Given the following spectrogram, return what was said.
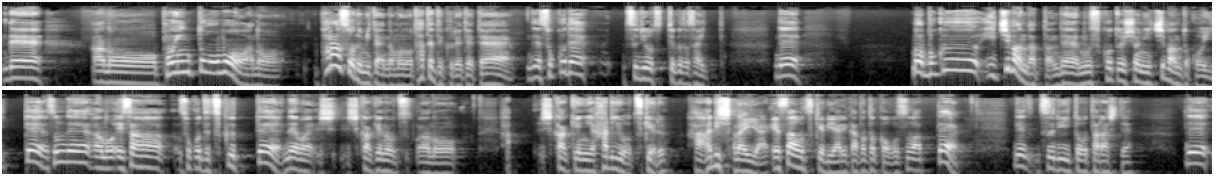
で、あの、ポイントをもう、あの、パラソルみたいなものを立ててくれてて、で、そこで釣りを釣ってくださいって。で、まあ僕一番だったんで、息子と一緒に一番とこ行って、そんで、あの、餌、そこで作って、で、まあ、仕掛けの、あの、仕掛けに針をつける？針じゃないや、餌をつけるやり方とかを教わって、で、釣り糸を垂らして、で、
